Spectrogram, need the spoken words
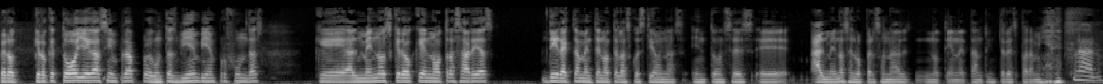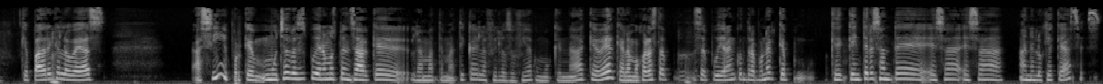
Pero creo que todo llega siempre a preguntas bien, bien profundas que al menos creo que en otras áreas directamente no te las cuestionas. Entonces, eh, al menos en lo personal, no tiene tanto interés para mí. Claro, qué padre que lo veas así, porque muchas veces pudiéramos pensar que la matemática y la filosofía como que nada que ver, que a lo mejor hasta se pudieran contraponer. Qué, qué, interesante esa, esa analogía que haces.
